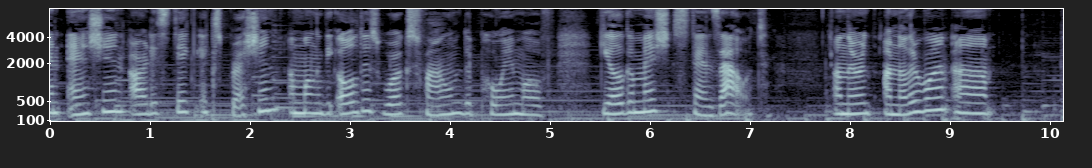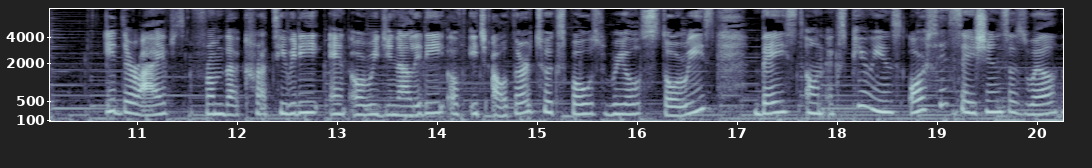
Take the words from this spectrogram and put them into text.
an ancient artistic expression. Among the oldest works found, the poem of Gilgamesh stands out. Another, another one, uh, it derives from the creativity and originality of each author to expose real stories based on experience or sensations as well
